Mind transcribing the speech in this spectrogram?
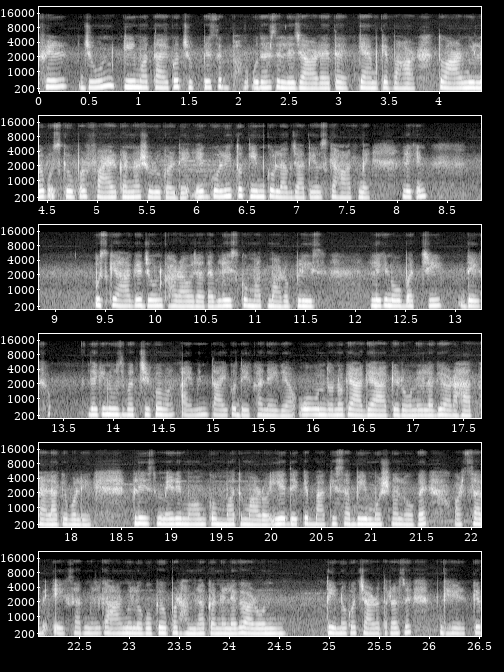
फिर जून कीम और ताई को चुप्पे से उधर से ले जा रहे थे कैंप के बाहर। तो आर्मी लोग उसके ऊपर फायर करना शुरू कर दिए। एक गोली तो कीम को लग जाती है उसके हाथ में, लेकिन उसके आगे जून खड़ा हो जाता है। बोले, इसको मत मारो प्लीज़ लेकिन वो बच्ची देख लेकिन उस बच्ची को आई मीन ताई को देखा नहीं गया। वो उन दोनों के आगे आके रोने लगे और हाथ फैला के बोले प्लीज़ मेरी मॉम को मत मारो। ये देख के बाकी सब भी इमोशनल हो गए और सब एक साथ मिलकर आर्मी लोगों के ऊपर हमला करने लगे और उन तीनों को चारों तरफ़ से घेर के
